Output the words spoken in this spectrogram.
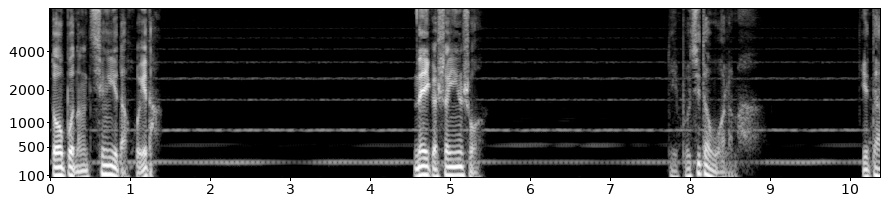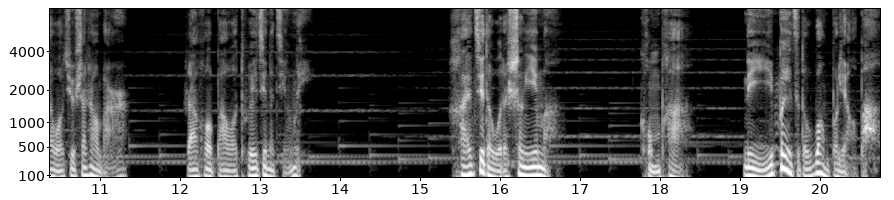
都不能轻易的回答。那个声音说：“你不记得我了吗？你带我去山上玩，然后把我推进了井里。还记得我的声音吗？恐怕你一辈子都忘不了吧。”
